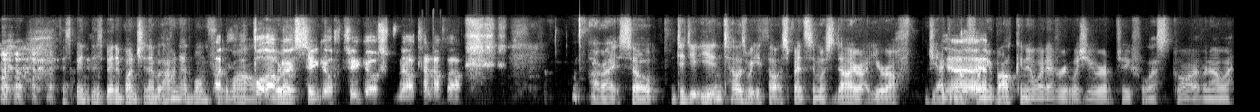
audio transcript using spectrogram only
There's been there's been a bunch of them, but I haven't had one for a while. Thought that one Real out. Too stinker. good. Too good. No, can't have that. All right. So, did you? You didn't tell us what you thought of Spencer Must Die, right? You're off jagging Yeah, off on yeah. your balcony or whatever it was you were up to for the last quarter of an hour.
